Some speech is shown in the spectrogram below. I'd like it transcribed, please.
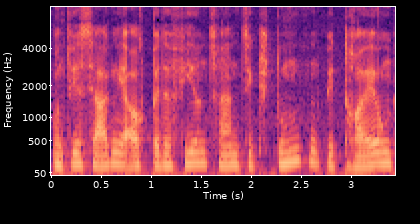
Und wir sagen ja auch bei der 24-Stunden-Betreuung,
